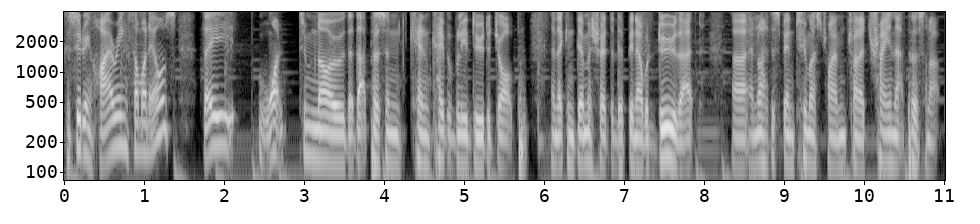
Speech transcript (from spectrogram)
considering hiring someone else, they want to know that that person can capably do the job and they can demonstrate that they've been able to do that uh, and not have to spend too much time trying to train that person up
